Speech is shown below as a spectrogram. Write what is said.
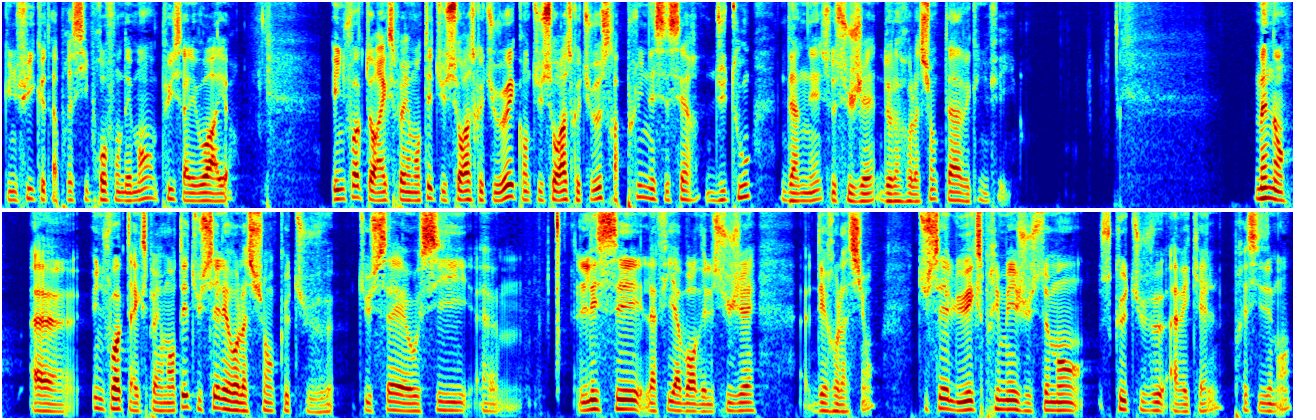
qu'une fille que tu apprécies profondément puisse aller voir ailleurs? Et une fois que tu auras expérimenté, tu sauras ce que tu veux. Et quand tu sauras ce que tu veux, ce sera plus nécessaire du tout d'amener ce sujet de la relation que tu as avec une fille. Maintenant, euh, une fois que tu as expérimenté, tu sais les relations que tu veux. Tu sais aussi euh, laisser la fille aborder le sujet euh, des relations. Tu sais lui exprimer justement ce que tu veux avec elle, précisément.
